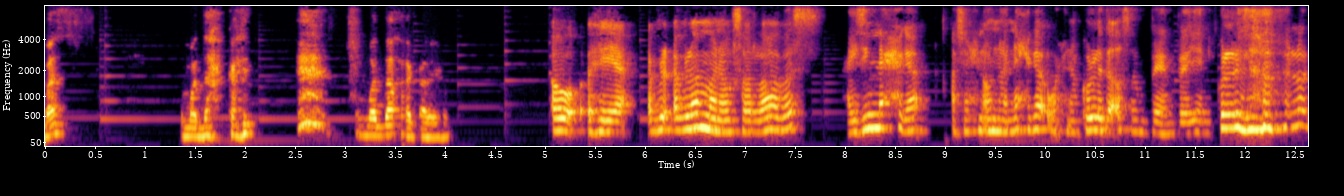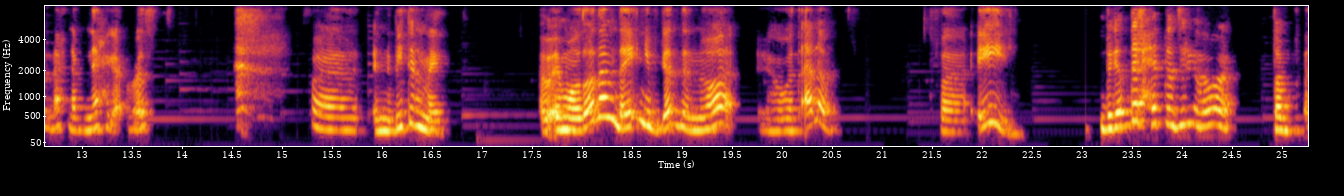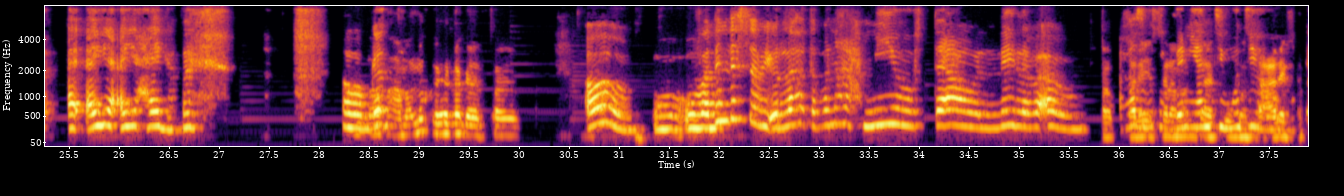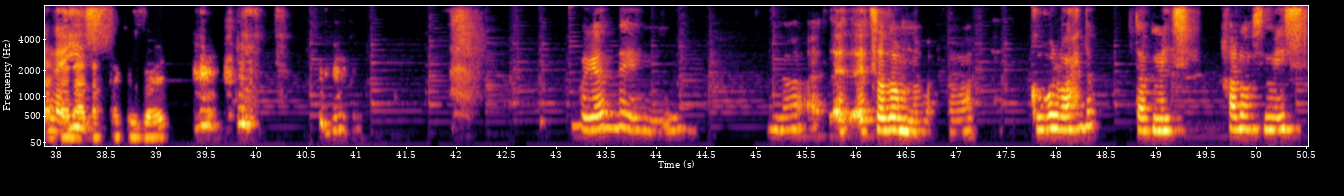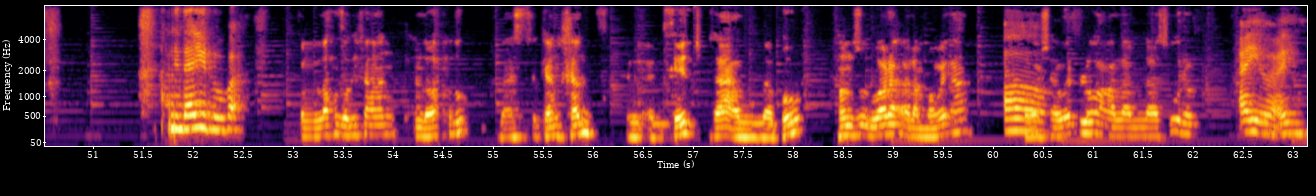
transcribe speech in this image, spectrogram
بس. هم اتضحك عليهم. هم اتضحك عليهم. آه هي قبل قبل ما نوصل لها بس عايزين نحرق عشان إحنا قلنا هنحرق وإحنا كل ده أصلا ب... ب... يعني كل بنعمله ان إحنا بنحرق بس. فان بيتر مات الموضوع ده مضايقني بجد إن هو هو اتقلب. فايه بجد الحتة دي اللي هو طب اي أي حاجة طيب. هو بجد عمل لكم إيه الراجل الطيب؟ آه و- وبعدين لسه بيقول لها طب أنا هحميه وبتاع والليلة بقى و... طب غصب عليه الدنيا أكيد موتي عارف هتعتمد على. نفسك إزاي. بجد يعني لا ات- اتصدمنا بقى طبعا كوبو لوحده؟ طب ماشي خلاص ماشي. هندايله بقى. في اللحظة دي فعلا كان لوحده بس كان خد ال- الخيط بتاع البو هانزو الورقة لما وقع هو آه. شاور له على الصورة. أيوه أيوه.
